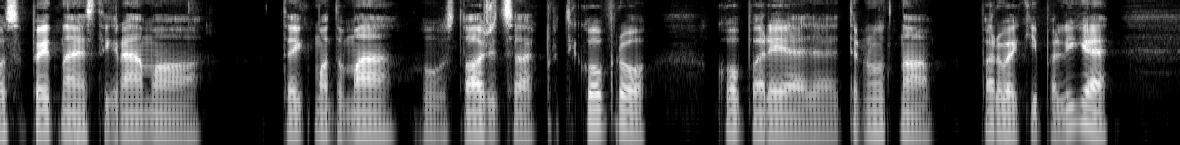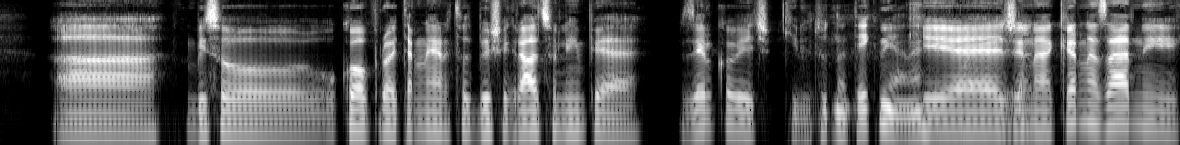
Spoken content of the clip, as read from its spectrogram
8:15 igramo tekmo doma v Stožicah proti Kopru. Koper je eh, trenutno prva ekipa lige. Uh, v bistvu v Kopru je trener tudi bivši igralec Olimpije Zelkovič, Ki je bil tudi na tekmi. a ne? ki je že na kar na zadnji,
